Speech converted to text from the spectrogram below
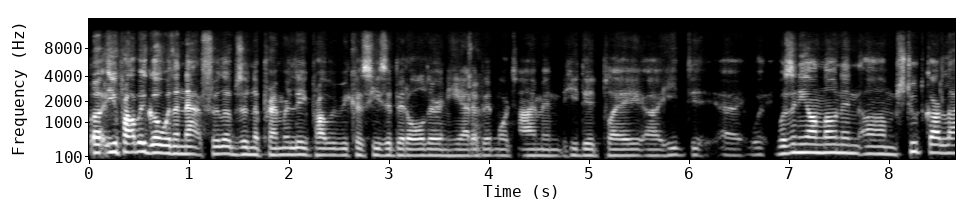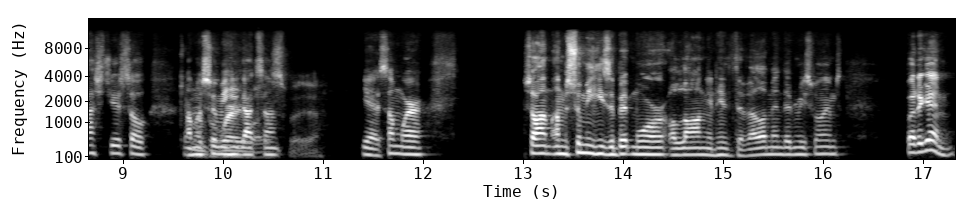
but you probably go with a Nat Phillips in the Premier League, probably because he's a bit older and he had a bit more time and he did play. Uh, he did, uh, wa- wasn't he on loan in um Stuttgart last year? So Can't I'm assuming he got was, some- yeah. yeah, somewhere. So I'm, I'm assuming he's a bit more along in his development than Rhys Williams. But again,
